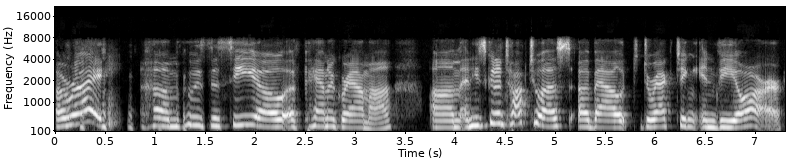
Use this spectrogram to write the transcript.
All right, um, who's the CEO of Panogramma, um, and he's going to talk to us about directing in VR.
